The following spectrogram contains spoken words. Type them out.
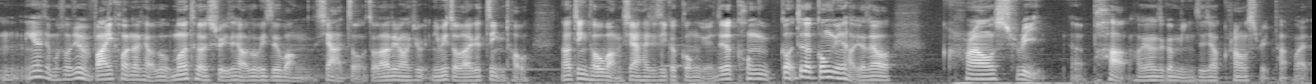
嗯，应该怎么说？就是 Vico 那条路，Murter Street 这条路一直往下走，走到地方就你会走到一个尽头，然后尽头往下它就是一个公园。这个空公这个公园好像叫 Crown Street 呃 Park，好像这个名字叫 Crown Street Park。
